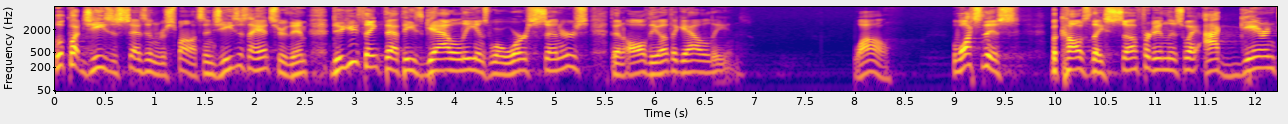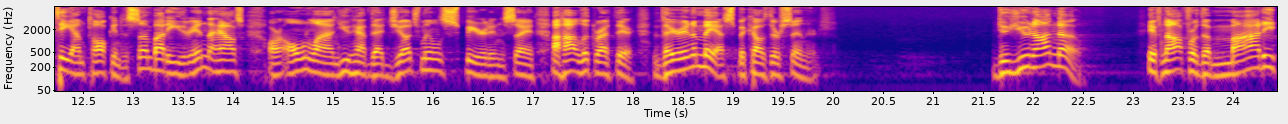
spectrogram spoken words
Look what Jesus says in response. And Jesus answered them Do you think that these Galileans were worse sinners than all the other Galileans? Wow. Watch this. Because they suffered in this way, I guarantee I'm talking to somebody either in the house or online. You have that judgmental spirit in saying, Aha, look right there. They're in a mess because they're sinners. Do you not know? If not for the mighty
